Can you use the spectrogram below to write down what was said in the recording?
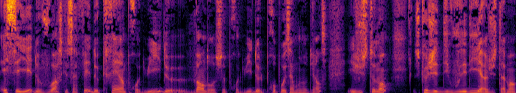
essayer de voir ce que ça fait de créer un produit, de vendre ce produit, de le proposer à mon audience. Et justement, ce que j'ai dit, vous ai dit hein, juste avant,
